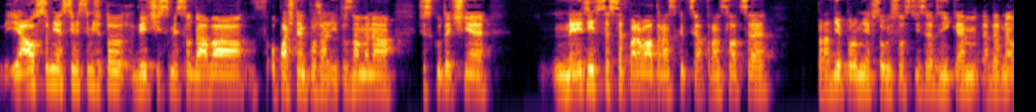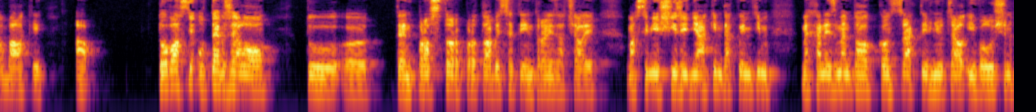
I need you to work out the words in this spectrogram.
já osobně si myslím, že to větší smysl dává v opačném pořadí. To znamená, že skutečně nejdřív se separovala transkripce a translace, pravděpodobně v souvislosti se vznikem jaderné obálky. A to vlastně otevřelo tu, eh, ten prostor pro to, aby se ty introny začaly masivně šířit nějakým takovým tím mechanismem toho constructive neutral evolution,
